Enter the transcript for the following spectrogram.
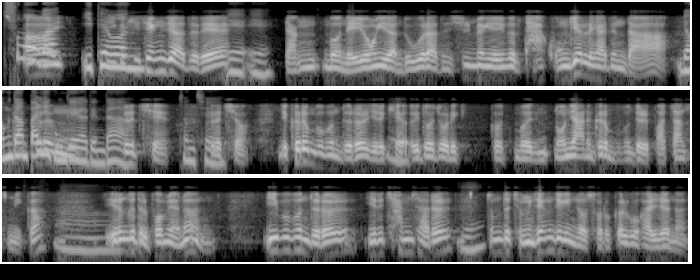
추모관 아, 이태원 희생자들의 예, 예. 양뭐 내용이라 누구라든 실명이 이런 걸다 공개를 해야 된다. 명단 빨리 그런- 공개해야 된다. 그렇지. 전체. 그렇죠. 이제 그런 부분들을 이렇게 네. 의도적으로 그 뭐 논의하는 그런 부분들을 봤지 않습니까? 어, 이런 것들 보면은 이 부분들을 이 참사를 예. 좀더 정쟁적인 요소로 끌고 가려는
